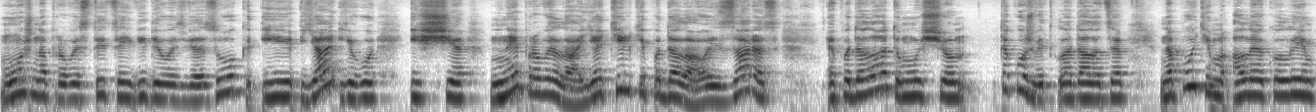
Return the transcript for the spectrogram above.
можна провести цей відеозв'язок. І я його іще не провела. Я тільки подала. Ось зараз е, подала, тому що також відкладала це на потім, але коли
